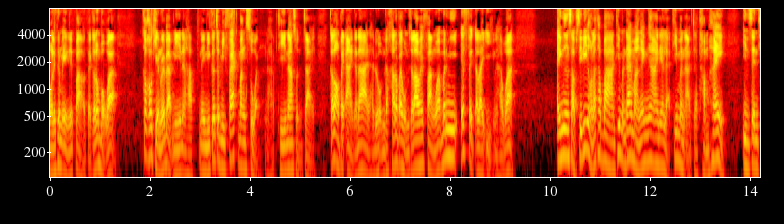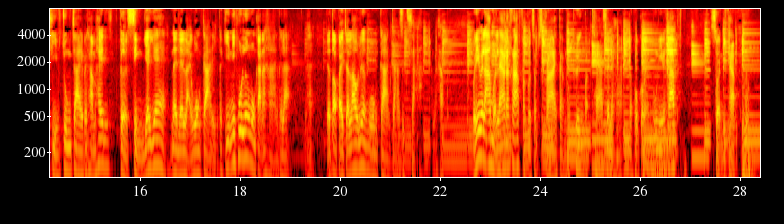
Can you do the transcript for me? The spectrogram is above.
อะไรขึ้นมาเองหรือเปล่า แต่ก็ต้องบอกว่า ก็เขาเขียนไว้แบบนี้นะครับ ในนี้ก็จะมีแฟกต์บางส่วนนะครับที่น่าสนใจ ก็ลองไปอ่านก็ได้ครับเดี๋ยวผมถ้าต่อไปผมจะเล่าให้ฟังว่ามันมีเอฟเฟกอะไรอีกนะครับว่าไอ้เงินสับซิดีของรัฐบาลที่มันได้มาง่ายๆเนี่ยแหละที่มันอาจจะทำให้อินเซนティブจูงใจไปทำให้เกิดสิ่งแย่ๆในหลาย ๆ วงการอีกตะกี้นี่พูดเรื่องวงการอาหารไปแล้วนะฮะเดี๋ยวต่อไปจะเล่าเรื่องวงการการศึกษานะครับ วันนี้เวลาหมดแล้วนะครับ ฝากกด subscribe แปมทัครึ่ง podcast ด้วนะฮะ แล้วพบกันใหม่พรุ่งนี้นะครับ สวัสดีครับ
